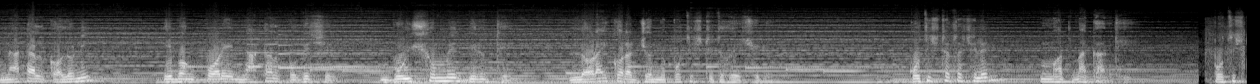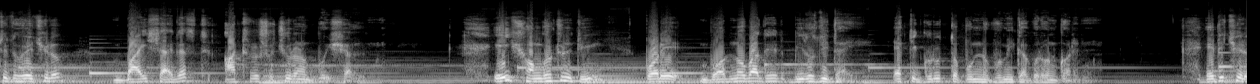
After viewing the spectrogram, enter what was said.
নাটাল কলোনি এবং পরে নাটাল প্রদেশে বৈষম্যের বিরুদ্ধে লড়াই করার জন্য প্রতিষ্ঠিত হয়েছিল। প্রতিষ্ঠাতা ছিলেন মহাত্মা গান্ধী। প্রতিষ্ঠিত হয়েছিল বাইশ আগস্ট আঠেরোশো চুরানব্বই সাল। এই সংগঠনটি পরে বর্ণবাদের বিরোধিতায় একটি গুরুত্বপূর্ণ ভূমিকা গ্রহণ করেন। এটি ছিল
